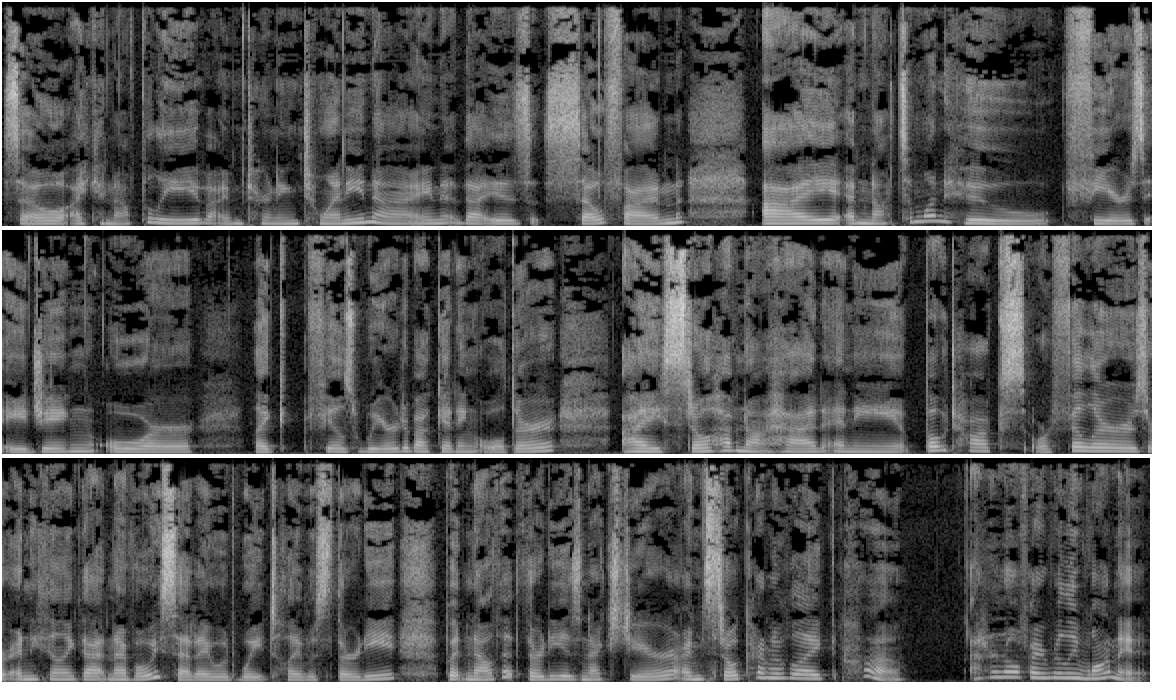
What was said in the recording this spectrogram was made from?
So I cannot believe I'm turning 29. That is so fun. I am not someone who fears aging or like feels weird about getting older. I still have not had any Botox or fillers or anything like that. And I've always said I would wait till I was 30. But now that 30 is next year, I'm still kind of like, huh, I don't know if I really want it,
